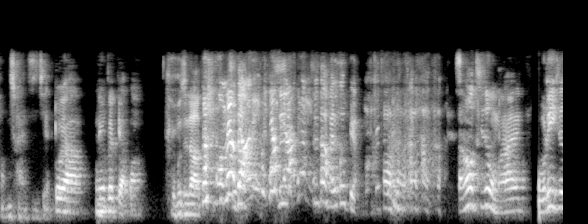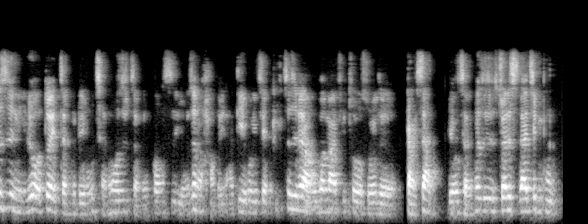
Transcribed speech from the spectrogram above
同才之间。对啊，你有被表吗？我不知道。我没有表你，没有表你。知道还是表吗？然后其实我们还鼓励，就是你如果对整个流程或是整个公司有任何好的 idea 或意见，这是非常 open mind 去做所谓的改善流程，或者是随着时代进步，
